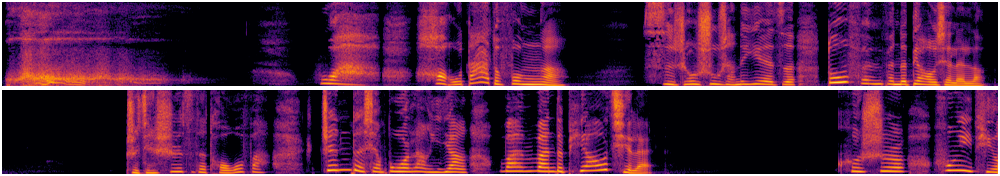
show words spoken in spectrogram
呼！哇，好大的风啊！四周树上的叶子都纷纷的掉下来了。只见狮子的头发真的像波浪一样弯弯的飘起来。可是风一停，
